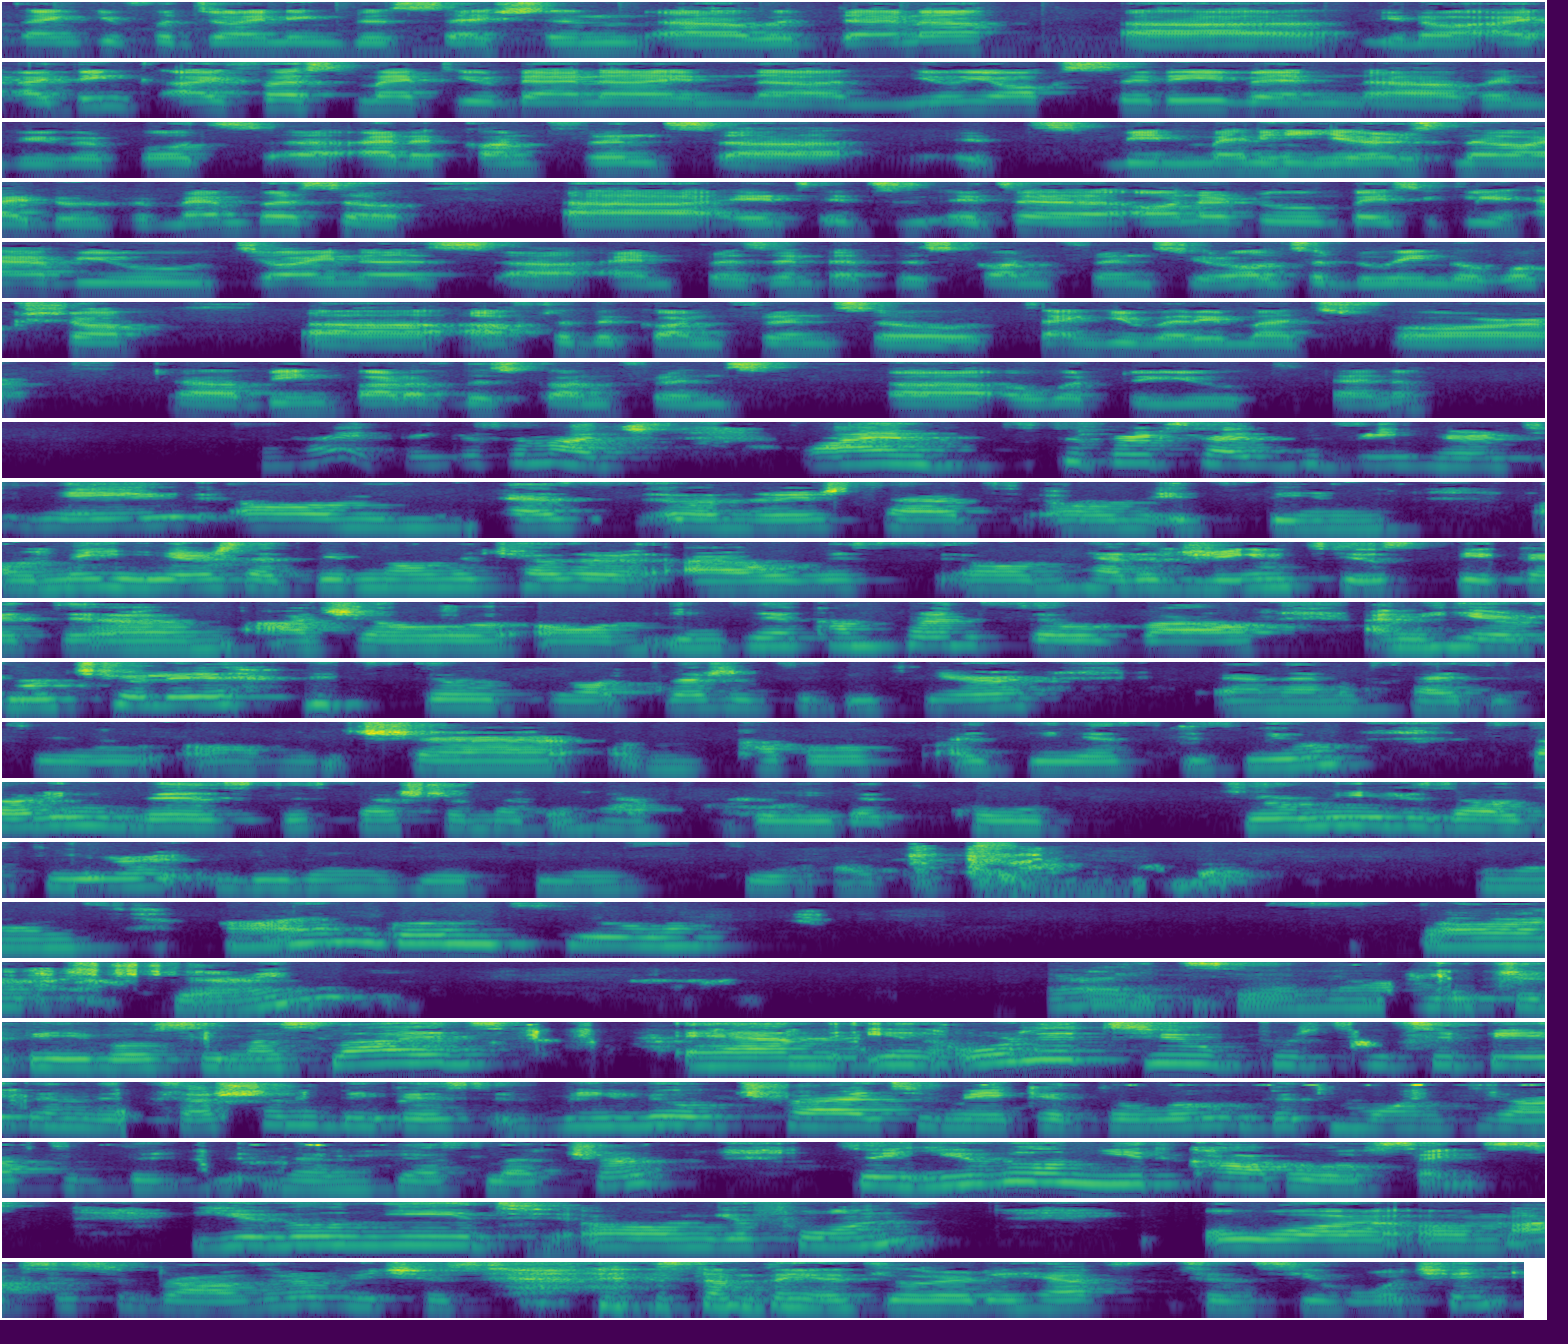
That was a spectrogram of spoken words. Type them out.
thank you for joining this session uh, with Dana. Uh, you know, I, I, think I first met you, Dana, in uh, New York City when uh, when we were both uh, at a conference. Uh, it's been many years now; I don't remember. So it's it's it's an honor to basically have you join us and present at this conference. You're also doing a workshop after the conference, so thank you very much for being part of this conference. over to you, Dana. All right, thank you so much. I'm super excited to be here today. Um, as uh, said, um, it's been uh, many years that we've known each other. I always um, had a dream to speak at the um, Agile um, India conference. So while I'm here virtually, it's still a pleasure to be here. And I'm excited to um, share a couple of ideas with you. Starting with the session that I have today that's called Journey Without Fear, Leading Your Teams to Hyperformance. And I'm going to start sharing. All right, so now you should be able to see my slides. And in order to participate in this session, because we will try to make it a little bit more interactive than just lecture, so you will need a couple of things. You will need um, your phone or um, access to browser, which is something that you already have since you're watching.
